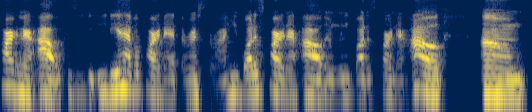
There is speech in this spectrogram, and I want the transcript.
partner out because he he did have a partner at the restaurant. He bought his partner out, and when he bought his partner out, um,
